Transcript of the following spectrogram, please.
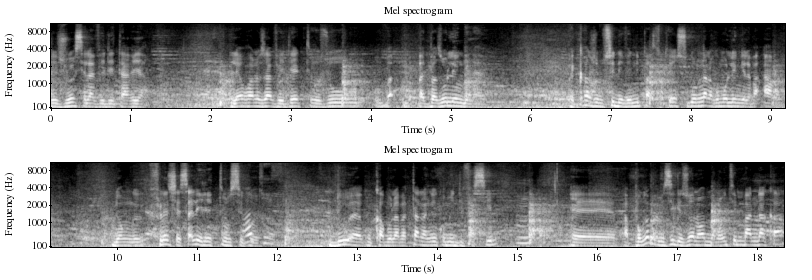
je joue c'est la védétaria lelo wana oza vedette bato bazolengela yo mais quand je me suis devenu pasteur sikoyo ngai nakomi olengela baame donc flèche esali retour sikoyo okay. d'où euh, kokabola bata na ngai ekomi difficile mm. euh, baprogramme ya misiki ezwa na omema nauti mbandaka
